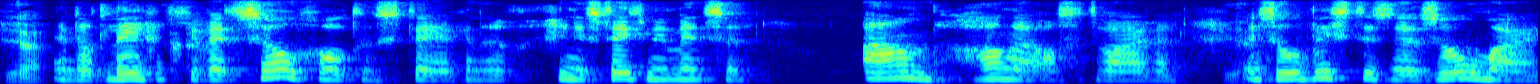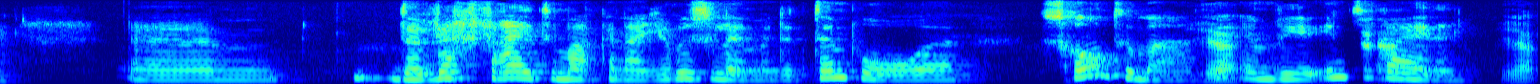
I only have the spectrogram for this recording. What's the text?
Ja, En dat legertje werd zo groot en sterk. En er gingen steeds meer mensen aanhangen, als het ware. Ja. En zo wisten ze zomaar ehm, de weg vrij te maken naar Jeruzalem. En de tempel eh, schoon te maken Ja. en weer in te wijden. ja.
